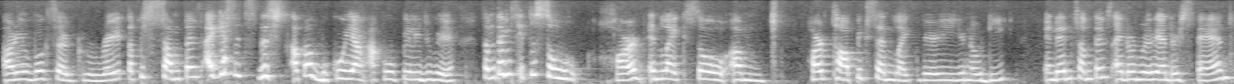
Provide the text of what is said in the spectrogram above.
audiobooks are great, tapi sometimes I guess it's this apa buku yang aku pilih juga ya. Sometimes itu so hard and like so um hard topics and like very you know deep, and then sometimes I don't really understand,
